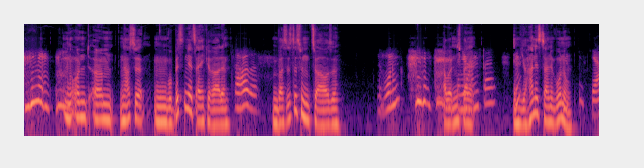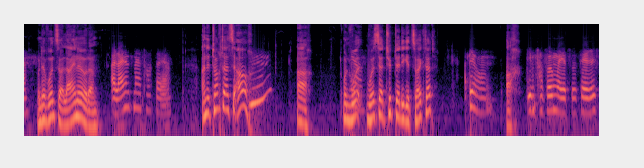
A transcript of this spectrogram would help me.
Und ähm, hast du, mh, wo bist du denn jetzt eigentlich gerade? Zu Hause. Was ist das für ein Zuhause? Eine Wohnung? Aber nicht Im bei- Johannisthal? Im Johannisthal eine Wohnung. Ja. Und da wohnst du alleine, oder? Allein mit meiner Tochter, ja. Ah, eine Tochter hast du auch? Mhm. Ach. Und wo, Ja. wo ist der Typ, der die gezeugt hat? Abgehauen. Ach, Den verfolgen wir jetzt so Gericht.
